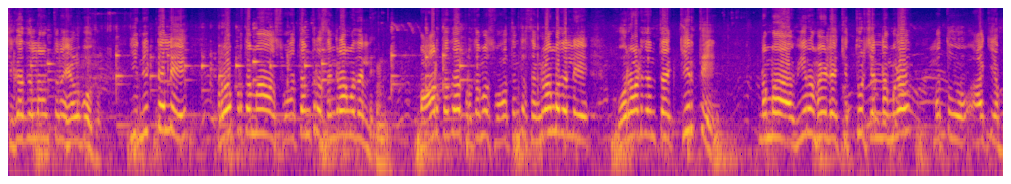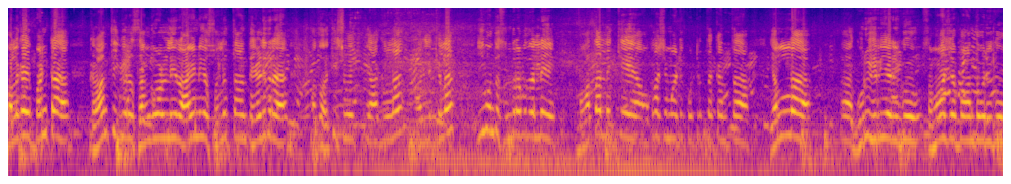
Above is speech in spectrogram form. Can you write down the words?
ಸಿಗೋದಿಲ್ಲ ಅಂತ ಹೇಳ್ಬೋದು. ಈ ನಿಟ್ಟಿನಲ್ಲಿ ಪ್ರಪ್ರಥಮ ಸ್ವಾತಂತ್ರ್ಯ ಸಂಗ್ರಾಮದಲ್ಲಿ, ಭಾರತದ ಪ್ರಥಮ ಸ್ವಾತಂತ್ರ್ಯ ಸಂಗ್ರಾಮದಲ್ಲಿ ಹೋರಾಡಿದಂಥ ಕೀರ್ತಿ ನಮ್ಮ ವೀರ ಮಹಿಳೆ ಕಿತ್ತೂರು ಚೆನ್ನಮ್ಮ ಮತ್ತು ಆಕೆಯ ಬಲಗೈ ಬಂಟ ಕ್ರಾಂತಿವೀರ ಸಂಗೊಳ್ಳಿ ರಾಯಣಿಗೆ ಸಲ್ಲುತ್ತ ಅಂತ ಹೇಳಿದರೆ ಅದು ಅತಿಶಯೋಕ್ತಿ ಆಗಲ್ಲ, ಆಗಲಿಕ್ಕಿಲ್ಲ. ಈ ಒಂದು ಸಂದರ್ಭದಲ್ಲಿ ಮಾತಾಡಲಿಕ್ಕೆ ಅವಕಾಶ ಮಾಡಿಕೊಟ್ಟಿರ್ತಕ್ಕಂಥ ಎಲ್ಲ ಗುರು ಹಿರಿಯರಿಗೂ, ಸಮಾಜ ಬಾಂಧವರಿಗೂ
